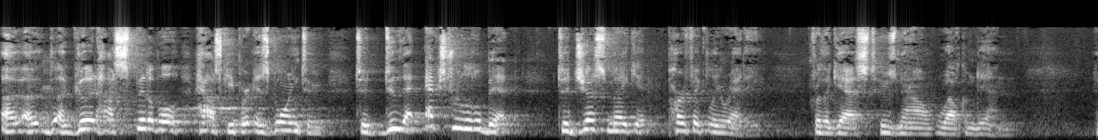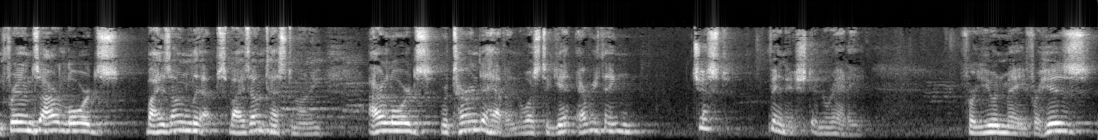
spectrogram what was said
a, a, a good hospitable housekeeper is going to to do that extra little bit to just make it perfectly ready. For the guest who's now welcomed in. And friends, our Lord's, by his own lips, by his own testimony, our Lord's return to heaven was to get everything just finished and ready for you and me, for his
